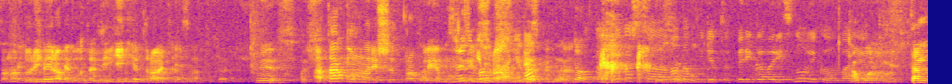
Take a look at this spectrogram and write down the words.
санаторий не работает, и деньги тратятся. Нет, спасибо. А так он решит проблему. Зрозуміло Сразу. питання, так? Да. Добре. Так, мне кажется, надо будет переговорить с Новиковым Валерием. Там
